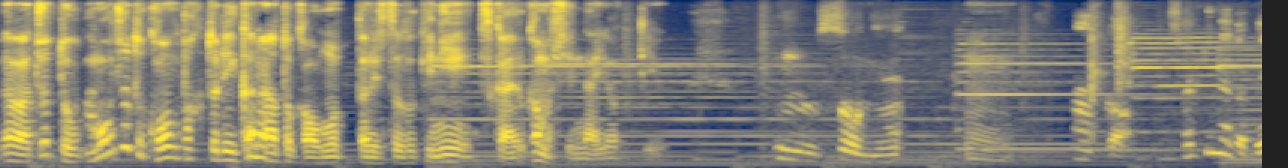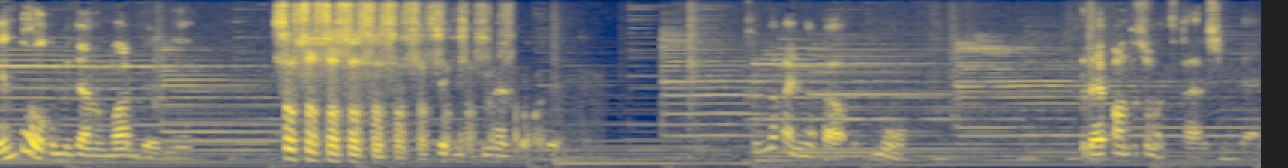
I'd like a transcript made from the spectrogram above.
だからちょっと、もうちょっとコンパクトでいいかなとか思ったりした時に使えるかもしれないよっていう。うん、そうね。うん。なんか、最近なんか弁当箱みたいなのもあるんだよね。そうそうそうそうそうそうそうそうそう。その中になんか、もう、フライパンとしても使えるしみたい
